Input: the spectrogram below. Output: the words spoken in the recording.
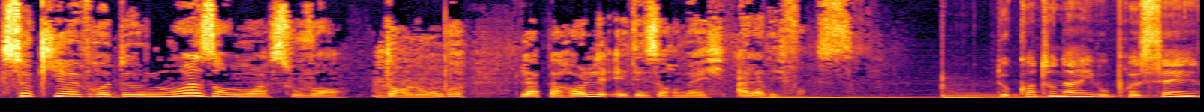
ceux qui œuvrent de moins en moins souvent dans l'ombre. La parole est désormais à la défense. Donc quand on arrive au procès,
